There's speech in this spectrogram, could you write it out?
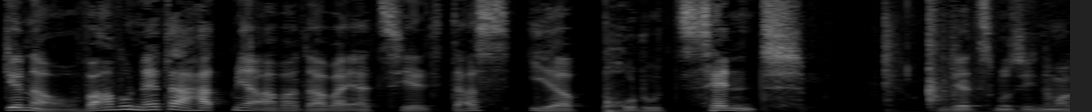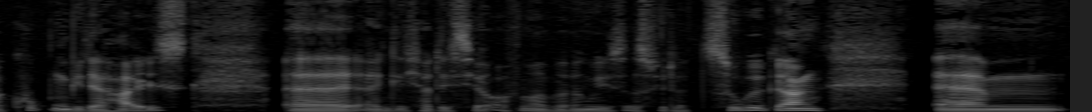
genau, Wavunetta hat mir aber dabei erzählt, dass ihr Produzent, und jetzt muss ich nochmal gucken, wie der heißt. Äh, eigentlich hatte ich es hier offen, aber irgendwie ist es wieder zugegangen. Ähm,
